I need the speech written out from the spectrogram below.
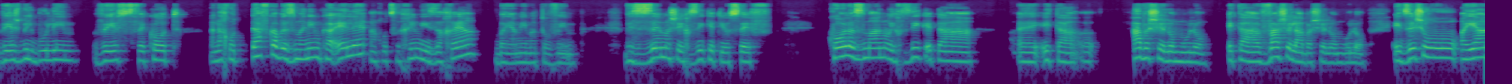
ויש בלבולים ויש ספקות. אנחנו דווקא בזמנים כאלה, אנחנו צריכים להיזכר בימים הטובים. וזה מה שהחזיק את יוסף. כל הזמן הוא החזיק את, ה, את האבא שלו מולו, את האהבה של אבא שלו מולו, את זה שהוא היה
